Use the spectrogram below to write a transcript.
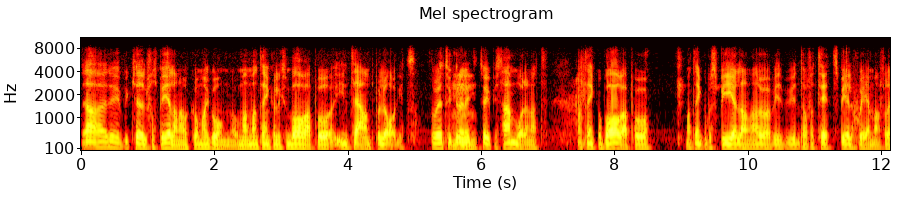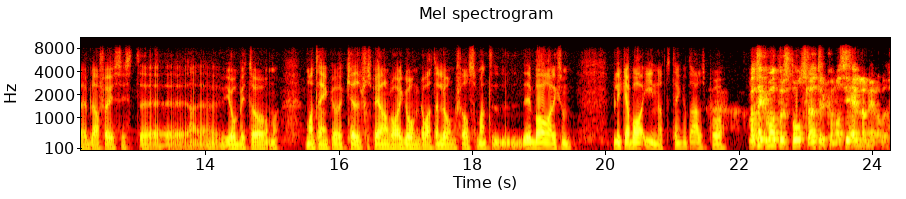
ja, det är kul för spelarna att komma igång och man, man tänker liksom bara på internt på laget. Och jag tycker mm. det är mm. lite typiskt handbollen att man tänker bara på man tänker på spelarna då. Vi vill inte ha för tätt spelschema för det blir fysiskt eh, jobbigt och om man tänker kul för spelarna att dra igång. Det har varit en lång försäsong. Det är bara liksom blickar bara inåt. Tänker inte alls på man tänker bara på det sportsliga, inte det kommersiella menar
